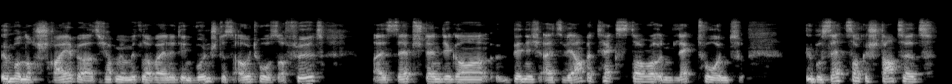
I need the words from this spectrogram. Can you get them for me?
immer noch schreibe. Also ich habe mir mittlerweile den Wunsch des Autors erfüllt. Als Selbstständiger bin ich als Werbetexter und Lektor und Übersetzer gestartet.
